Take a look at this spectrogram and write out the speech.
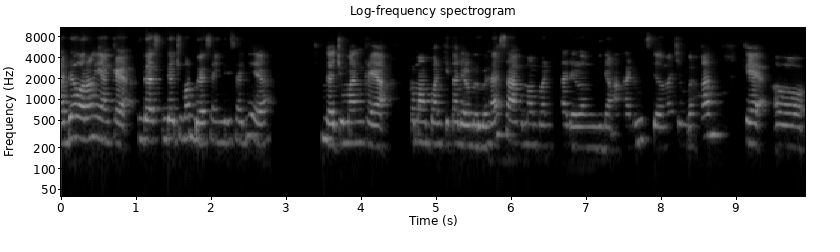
Ada orang yang kayak nggak nggak cuma bahasa Inggris saja ya, nggak cuma kayak kemampuan kita dalam berbahasa, kemampuan kita dalam bidang akademik segala macam bahkan kayak uh,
